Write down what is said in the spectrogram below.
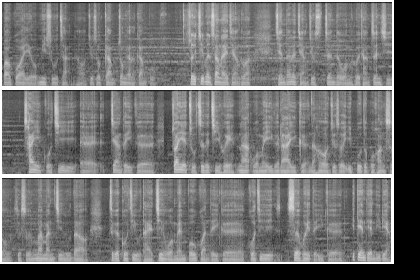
包括有秘书长，哈，就说干重要的干部。所以基本上来讲的话，简单的讲就是真的，我们非常珍惜参与国际呃这样的一个专业组织的机会。那我们一个拉一个，然后就说一步都不放松，就是慢慢进入到这个国际舞台，进我们博物馆的一个国际社会的一个一点点力量。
